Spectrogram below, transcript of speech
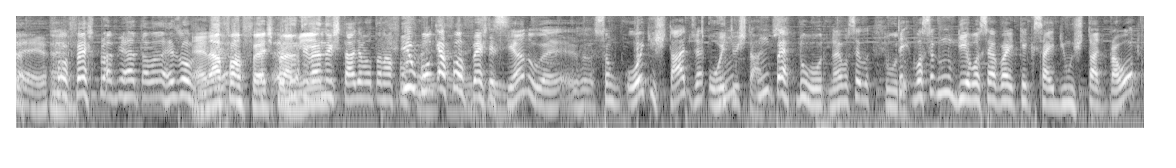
É, FanFest pra mim já tava resolvido. É na né? FanFest Se pra não mim. tiver no estádio, eu vou estar na E fanfest. o bom é que a é FanFest esse ano é, são oito estádios, é? Oito um, estádios. Um perto do outro, né? Você, tem- você num dia você vai ter que sair de um estádio pra outro?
